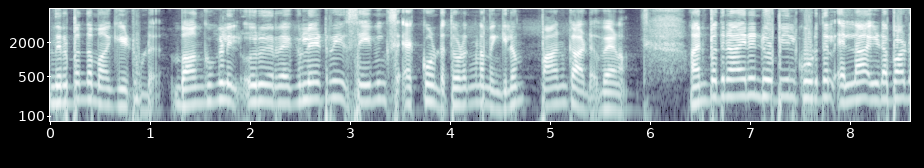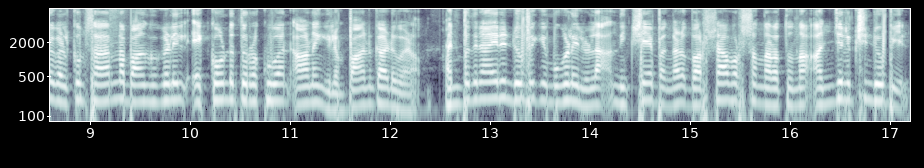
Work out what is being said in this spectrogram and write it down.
നിർബന്ധമാക്കിയിട്ടുണ്ട്. ബാങ്കുകളിൽ ഒരു റെഗുലേറ്ററി സേവിങ്സ് അക്കൗണ്ട് തുടങ്ങണമെങ്കിലും പാൻ കാർഡ് വേണം. അൻപതിനായിരം രൂപയിൽ കൂടുതൽ എല്ലാ ഇടപാടുകൾക്കും സഹകരണ ബാങ്കുകളിൽ അക്കൗണ്ട് തുറക്കുവാൻ ആണെങ്കിലും പാൻ കാർഡ് വേണം. അൻപതിനായിരം രൂപയ്ക്ക് മുകളിലുള്ള നിക്ഷേപങ്ങൾ വർഷാവർഷം നടത്തുന്ന അഞ്ച് ലക്ഷം രൂപയിൽ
